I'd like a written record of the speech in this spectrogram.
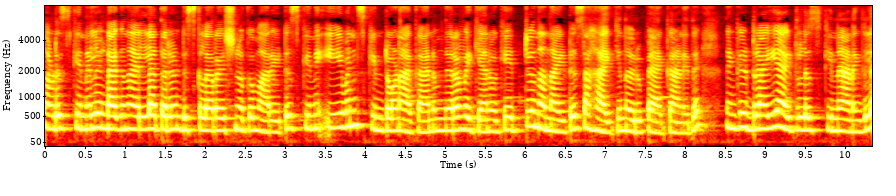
നമ്മുടെ സ്കിന്നിൽ ഉണ്ടാകുന്ന എല്ലാത്തരം ഡിസ്കളറേഷനും ഒക്കെ മാറിയിട്ട് സ്കിന്ന് ഈവൻ സ്കിൻ ടോൺ ആക്കാനും നിറം വയ്ക്കാനും ഒക്കെ ഏറ്റവും നന്നായിട്ട് സഹായിക്കുന്ന ഒരു പാക്കാണിത് നിങ്ങൾക്ക് ഡ്രൈ ആയിട്ടുള്ള സ്കിന്നാണെങ്കിൽ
